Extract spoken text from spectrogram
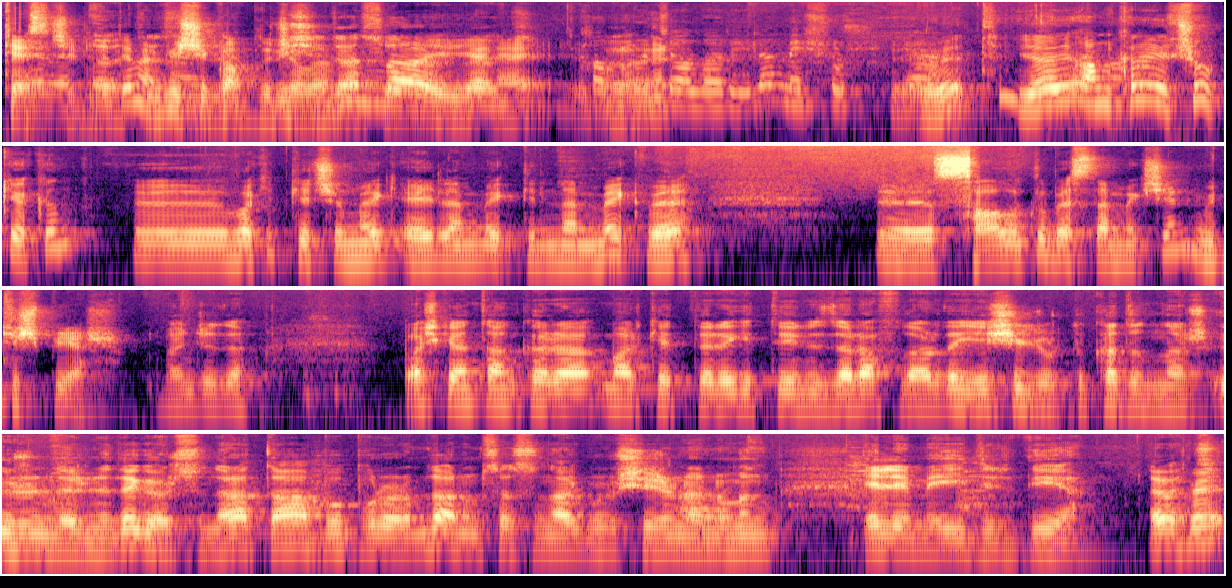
tescilli Evet, değil mi? Vichy kesinlikle. kaplıcalarından Vichy'den daha sonra, iyi. Yani evet. Kaplıcalarıyla meşhur. Yani. Evet. Yani Ankara'ya çok yakın e, vakit geçirmek, eğlenmek, dinlenmek ve e, sağlıklı beslenmek için müthiş bir yer. Bence de. Başkent Ankara marketlere gittiğinizde raflarda yeşil yurtlu kadınlar ürünlerini de görsünler. Hatta bu programda anımsasınlar bu Şirin Hanım'ın el emeğidir diye. Evet. Ve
